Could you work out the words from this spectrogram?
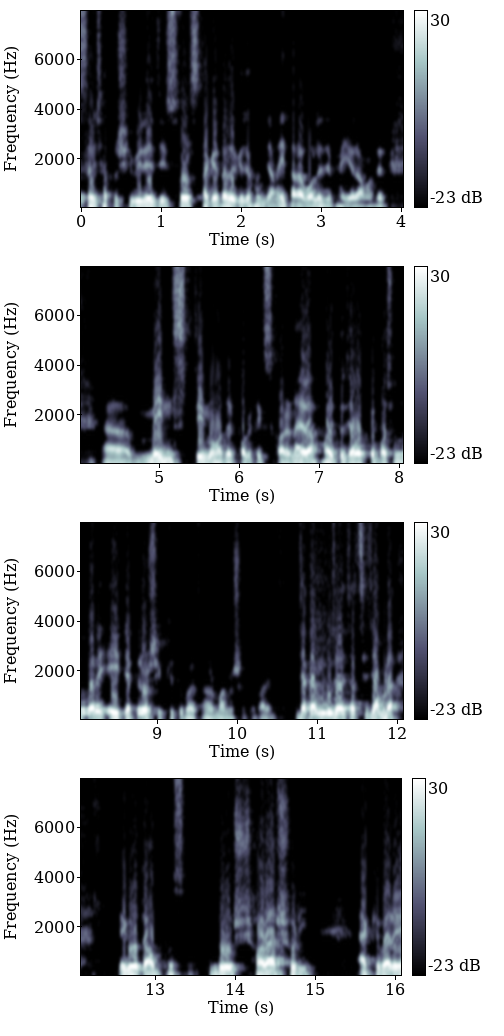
ইসলামী ছাত্র শিবিরের যে সোর্স থাকে তাদেরকে যখন জানাই, তারা বলে যে ভাই এরা আমাদের মেইন স্ট্রিম আমাদের পলিটিক্স করে না। এরা হয়তো জামাতকে পছন্দ করে, এই টাইপের অশিক্ষিত ঘটনার মানুষ হতে পারে। যাক, আমি বুঝাতে চাচ্ছি যে আমরা এগুলোতে অভ্যস্ত। কিন্তু সরাসরি একেবারে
